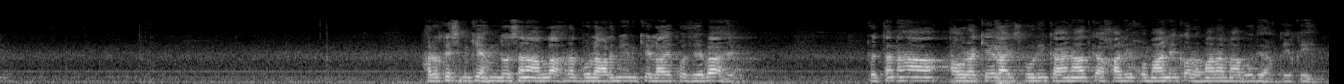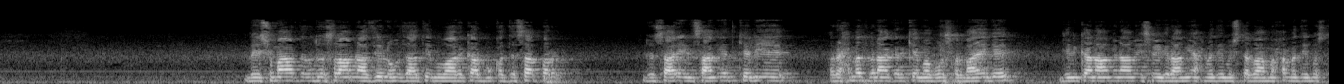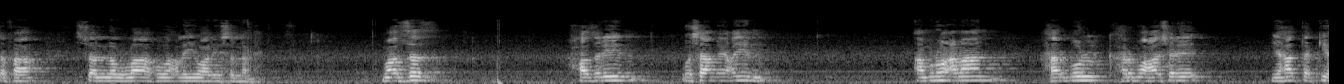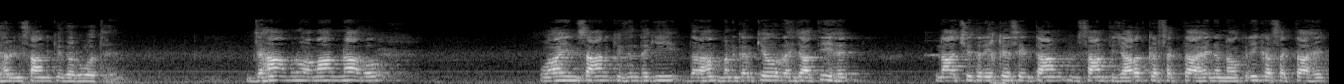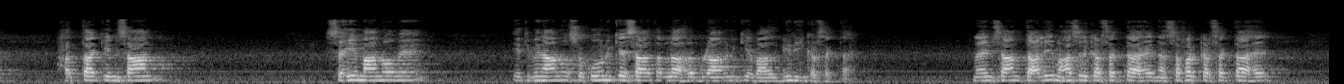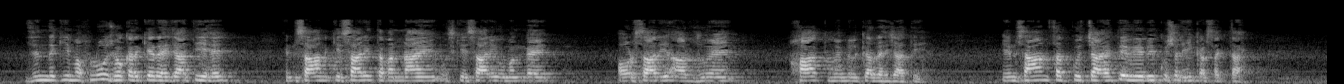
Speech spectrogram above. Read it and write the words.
ہر قسم کی حمد و ثناء اللہ رب العالمین کے لائق و زیبا ہے جو تنہا اور اکیلا اس پوری کائنات کا خالق و مالک اور ہمارا معبود حقیقی ہے۔ بے شمار درد السلام نازل ہوں ذاتی مبارکہ مقدسہ پر جو ساری انسانیت کے لیے رحمت بنا کر کے مبوس فرمائے گئے، جن کا نام نام اسم گرامی احمد مشتبہ محمد مصطفیٰ صلی اللہ علیہ وآلہ وسلم ہے۔ معزز حاضرین و سامعین، امن و امان، ہر ملک، ہر معاشرے، یہاں تک کہ ہر انسان کی ضرورت ہے۔ جہاں امن و امان نہ ہو، وہاں انسان کی زندگی درہم بن کر کے اور رہ جاتی ہے۔ نہ اچھی طریقے سے انسان انسان تجارت کر سکتا ہے، نہ نوکری کر سکتا ہے۔ حتیٰ کہ انسان صحیح معنوں میں اطمینان و سکون کے ساتھ اللہ رب العامن کی عبادت بھی نہیں کر سکتا ہے۔ نہ انسان تعلیم حاصل کر سکتا ہے، نہ سفر کر سکتا ہے۔ زندگی مفلوج ہو کر کے رہ جاتی ہے۔ انسان کی ساری تمنائیں، اس کی ساری امنگیں اور ساری آرزوئیں خاک میں مل کر رہ جاتی ہیں۔ انسان سب کچھ چاہتے ہوئے بھی کچھ نہیں کر سکتا ہے۔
